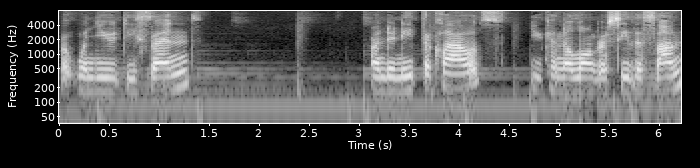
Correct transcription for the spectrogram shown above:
But when you descend underneath the clouds, you can no longer see the sun.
